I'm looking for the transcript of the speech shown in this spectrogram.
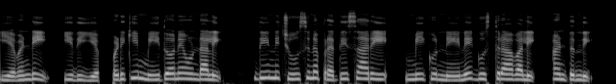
ఎవండి ఇది ఎప్పటికీ మీతోనే ఉండాలి. దీన్ని చూసిన ప్రతిసారీ మీకు నేనే గుర్తురావాలి అంటుంది.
